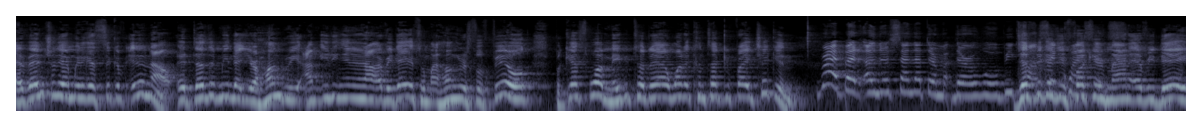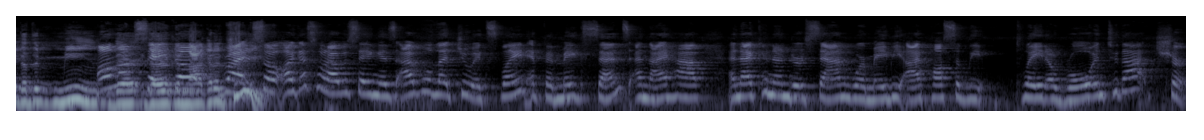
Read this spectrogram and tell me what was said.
Eventually, I'm gonna get sick of In and Out. It doesn't mean that you're hungry. I'm eating In and Out every day, so my hunger is fulfilled. But guess what? Maybe today I want a Kentucky Fried Chicken. Right, but understand that there there will be Just because you fuck your man every day doesn't mean All they're, saying, they're though, not gonna right? cheat. So I guess what I was saying is I will let you explain if it makes sense, and I have and I can understand where maybe I possibly played a role into that. Sure.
